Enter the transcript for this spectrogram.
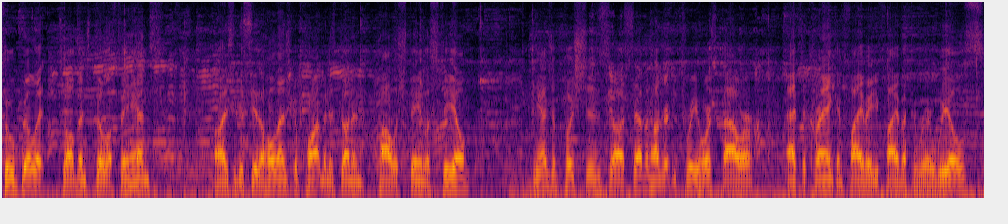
Two billet, 12 inch billet fans. Uh, as you can see, the whole engine compartment is done in polished stainless steel. The engine pushes uh, 703 horsepower at the crank and 585 at the rear wheels.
